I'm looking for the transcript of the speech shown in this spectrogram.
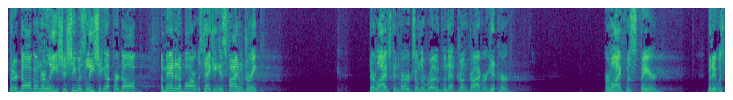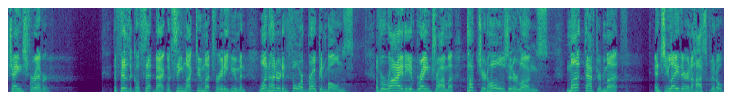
put her dog on her leash. As she was leashing up her dog, a man in a bar was taking his final drink. Their lives converged on the road when that drunk driver hit her. Her life was spared, but it was changed forever. The physical setback would seem like too much for any human. 104 broken bones, a variety of brain trauma, punctured holes in her lungs, month after month. And she lay there in a hospital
